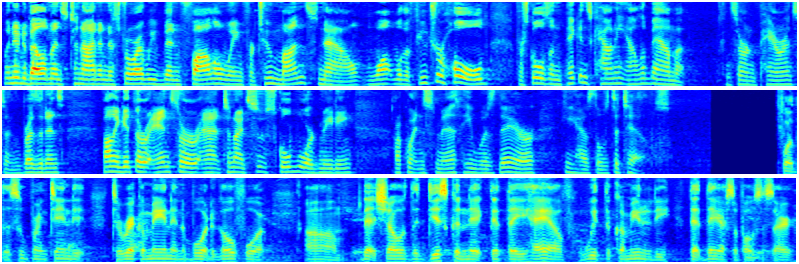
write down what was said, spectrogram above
With new developments tonight in a story we've been following for two months now, what will the future hold for schools in Pickens County, Alabama? Concerned parents and residents finally get their answer at tonight's school board meeting. Our Quentin Smith, he was there. He has those details for the superintendent to recommend and the board to go for um, that shows the disconnect that they have with the community that they are supposed to serve.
